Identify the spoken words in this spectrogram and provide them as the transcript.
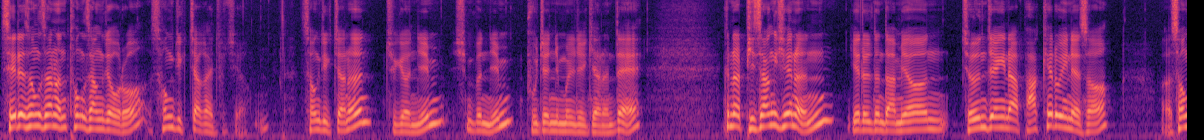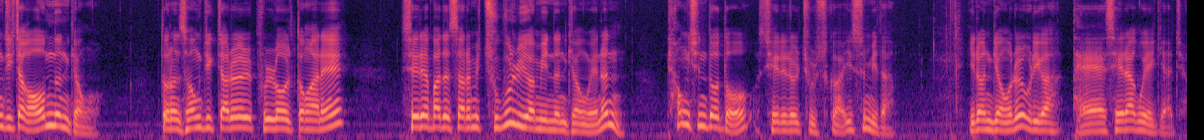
세례 성사는 통상적으로 성직자가 주죠. 성직자는 주교님, 신부님, 부제님을 얘기하는데 그러나 비상시에는 예를 든다면 전쟁이나 박해로 인해서 성직자가 없는 경우 또는 성직자를 불러올 동안에 세례받을 사람이 죽을 위험이 있는 경우에는 평신도도 세례를 줄 수가 있습니다. 이런 경우를 우리가 대세라고 얘기하죠.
